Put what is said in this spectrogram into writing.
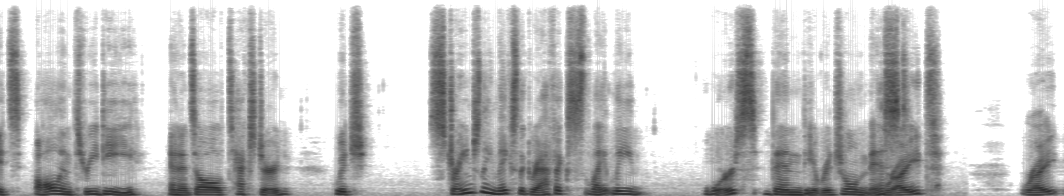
it's all in 3D, and it's all textured, which strangely makes the graphics slightly worse than the original Myst. Right. Right.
